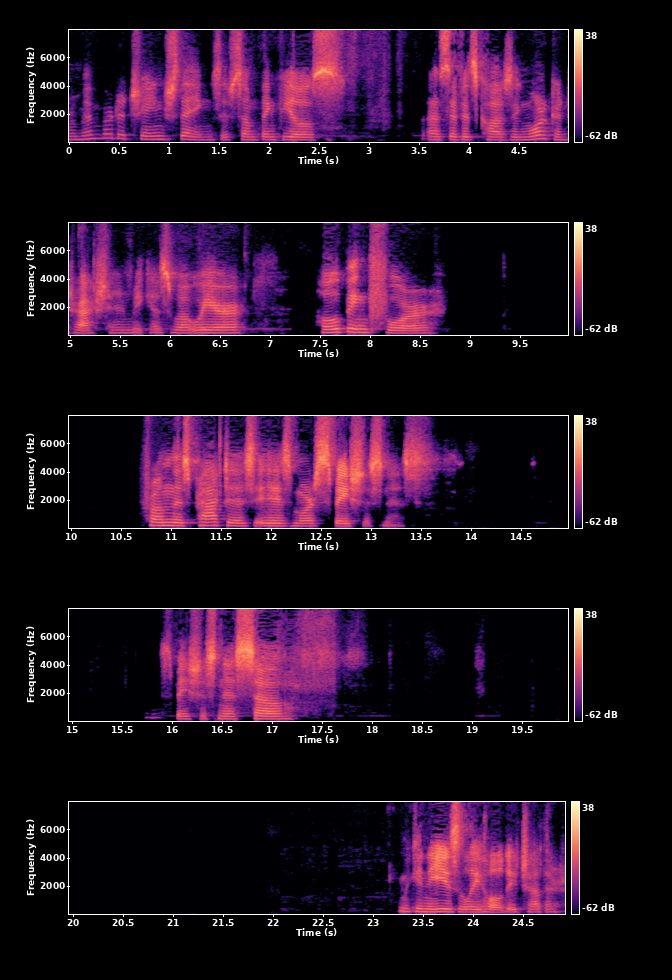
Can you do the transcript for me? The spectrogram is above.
Remember to change things if something feels as if it's causing more contraction, because what we're hoping for from this practice is more spaciousness. spaciousness. So we can easily hold each other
